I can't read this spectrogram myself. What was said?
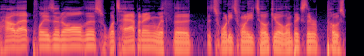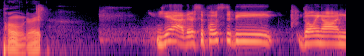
how that plays into all of this? What's happening with the the 2020 Tokyo Olympics? They were postponed, right? Yeah, they're supposed to be going on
